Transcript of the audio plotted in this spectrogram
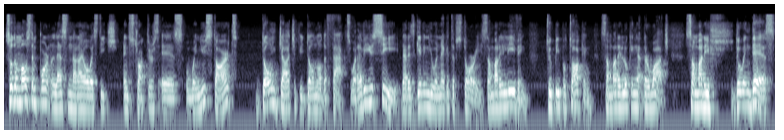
So the most important lesson that I always teach instructors is when you start, don't judge if you don't know the facts. Whatever you see that is giving you a negative story, somebody leaving, two people talking, somebody looking at their watch, somebody doing this,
